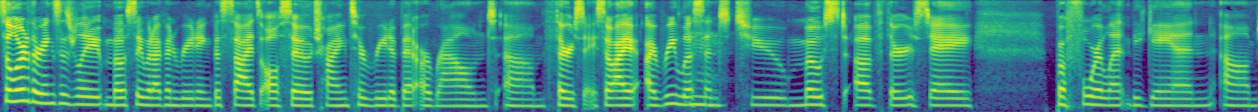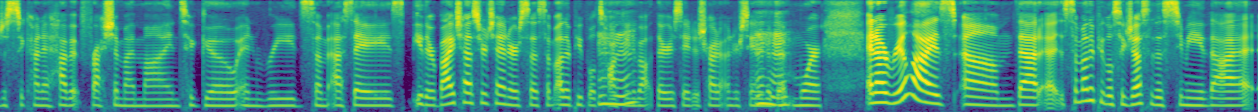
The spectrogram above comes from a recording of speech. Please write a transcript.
so Lord of the Rings is really mostly what I've been reading, besides also trying to read a bit around um Thursday. So I, I re listened to most of Thursday before Lent began, um, just to kind of have it fresh in my mind to go and read some essays, either by Chesterton or so some other people talking Mhm. about Thursday to try to understand it a bit Mhm. more. And I realized um, that uh, some other people suggested this to me that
